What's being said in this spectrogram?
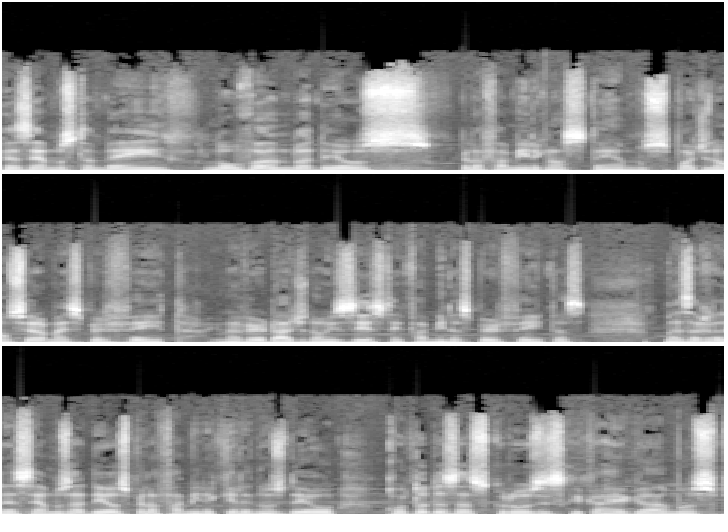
Rezemos também louvando a Deus pela família que nós temos. Pode não ser a mais perfeita, e na verdade não existem famílias perfeitas, mas agradecemos a Deus pela família que Ele nos deu, com todas as cruzes que carregamos,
